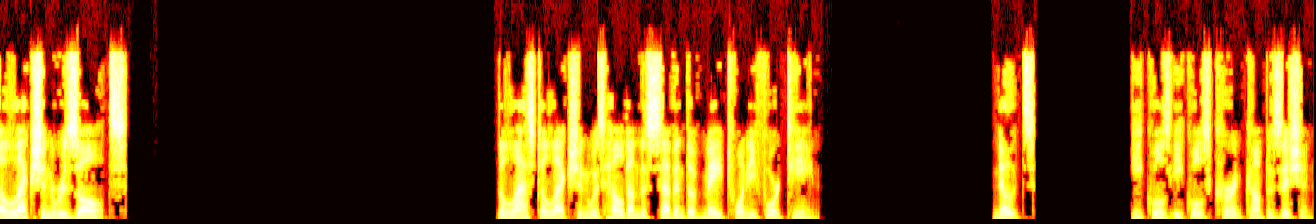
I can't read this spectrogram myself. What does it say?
Election results The last election was held on 7 May 2014. Notes Current composition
